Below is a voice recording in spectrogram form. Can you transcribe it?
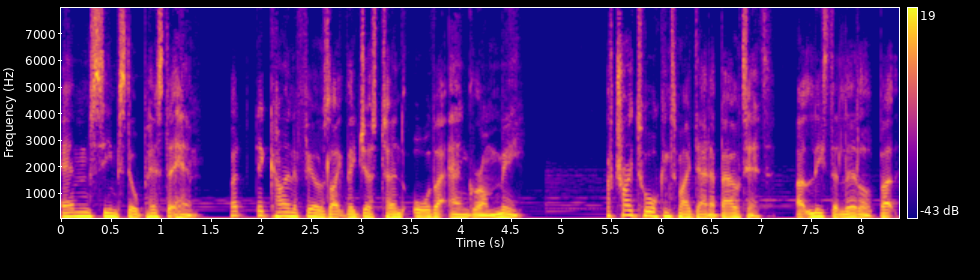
M seems still pissed at him, but it kind of feels like they just turned all that anger on me. I've tried talking to my dad about it, at least a little, but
